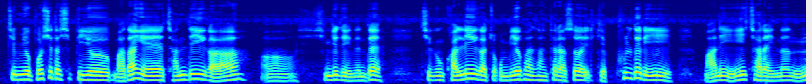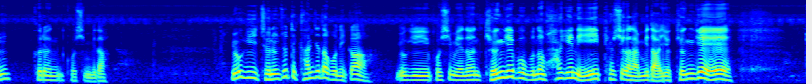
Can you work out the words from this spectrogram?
지금 요 보시다시피 요 마당에 잔디가 어, 심겨져 있는데 지금 관리가 조금 미흡한 상태라서 이렇게 풀들이 많이 자라 있는 그런 곳입니다. 여기 전원주택 단지다 보니까 여기 보시면은 경계 부분은 확연히 표시가 납니다. 이 경계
